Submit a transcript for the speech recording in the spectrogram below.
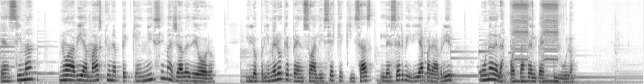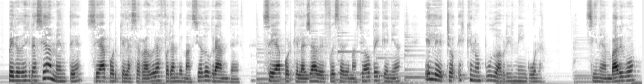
Encima no había más que una pequeñísima llave de oro, y lo primero que pensó Alicia es que quizás le serviría para abrir una de las puertas del vestíbulo. Pero desgraciadamente, sea porque las cerraduras fueran demasiado grandes, sea porque la llave fuese demasiado pequeña, el hecho es que no pudo abrir ninguna. Sin embargo,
